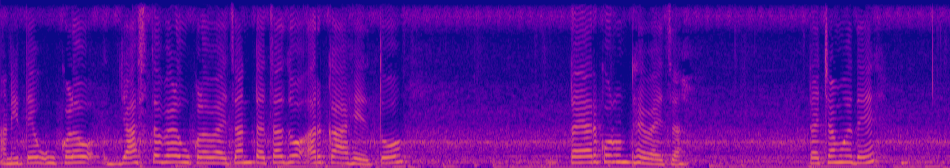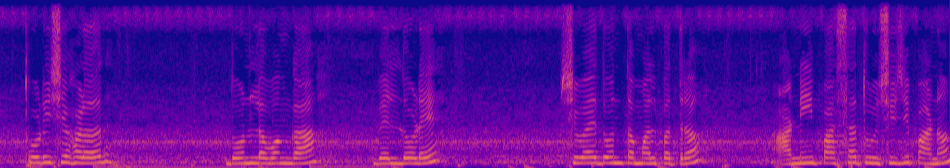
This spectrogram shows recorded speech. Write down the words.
आणि ते उकळव जास्त वेळ उकळवायचा आणि त्याचा जो अर्क आहे तो तयार करून ठेवायचा. त्याच्यामध्ये थोडीशी हळद दोन लवंगा वेलदोडे शिवाय दोन तमालपत्र आणि पाच सहा तुळशीची पानं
